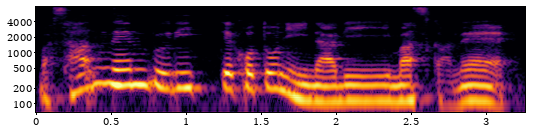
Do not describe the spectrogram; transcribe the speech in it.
まあ、3年ぶりってことになりますかね。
